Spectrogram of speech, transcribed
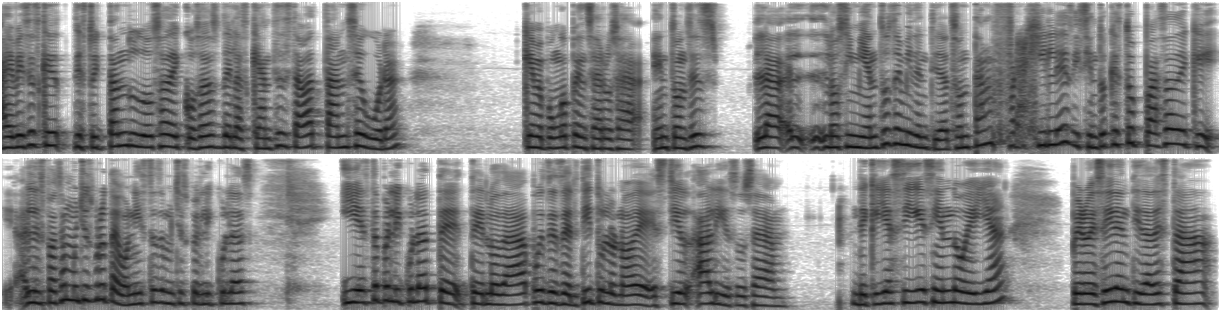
hay veces que estoy tan dudosa de cosas de las que antes estaba tan segura que me pongo a pensar, o sea, entonces los cimientos de mi identidad son tan frágiles y siento que esto pasa de que les pasa a muchos protagonistas de muchas películas y esta película te, te lo da pues desde el título, ¿no? De Still Alice, o sea, de que ella sigue siendo ella, pero esa identidad está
